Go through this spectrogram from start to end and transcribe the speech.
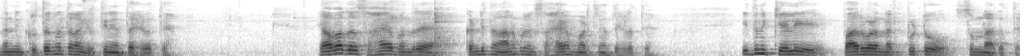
ನಾನು ನಿನ್ನ ಕೃತಜ್ಞತನಾಗಿರ್ತೀನಿ ಅಂತ ಹೇಳುತ್ತೆ. ಯಾವಾಗ ಸಹಾಯ ಬಂದರೆ ಖಂಡಿತ ನಾನು ಕೂಡ ನಿನಗೆ ಸಹಾಯ ಮಾಡ್ತೀನಿ ಅಂತ ಹೇಳುತ್ತೆ. ಇದನ್ನು ಕೇಳಿ ಪಾರಿವಾಳ ನಕ್ಬಿಟ್ಟು ಸುಮ್ಮನಾಗುತ್ತೆ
